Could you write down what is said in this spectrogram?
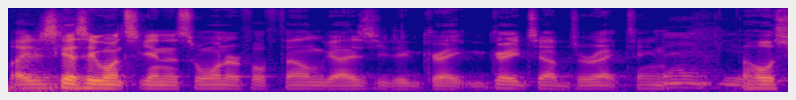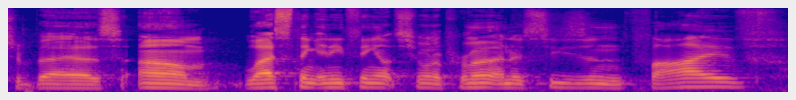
I just gotta say once again, it's a wonderful film, guys. You did great, great job directing Thank you. the whole shabazz. Um, last thing, anything else you want to promote? I know season five.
